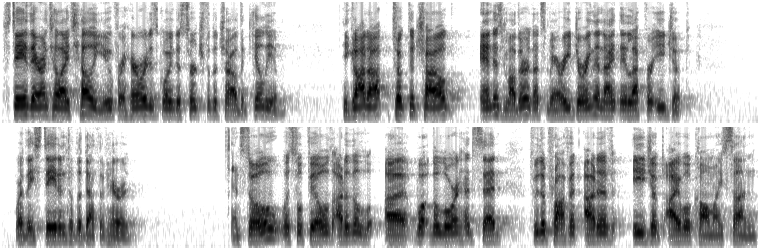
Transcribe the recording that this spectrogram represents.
Stay there until I tell you, for Herod is going to search for the child to kill him. He got up, took the child and his mother, that's Mary. During the night, they left for Egypt, where they stayed until the death of Herod. And so was fulfilled out of the uh, what the Lord had said through the prophet, "Out of Egypt I will call my son."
